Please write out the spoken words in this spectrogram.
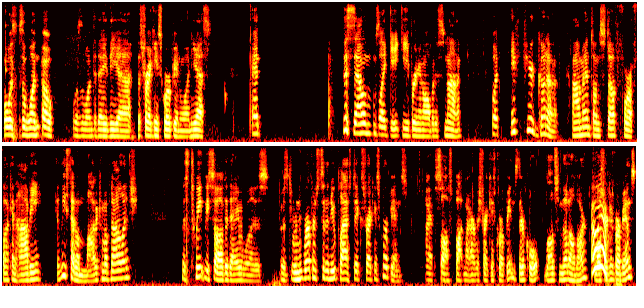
What was the one oh what was the one today? The uh the striking scorpion one, yes. And this sounds like gatekeeping and all, but it's not. But if you're gonna comment on stuff for a fucking hobby, at least have a modicum of knowledge. This tweet we saw today was was in reference to the new plastic striking scorpions. I have a soft spot in my heart for striking scorpions. They're cool. Love some of them Eldar. Oh, Love yeah. striking scorpions.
